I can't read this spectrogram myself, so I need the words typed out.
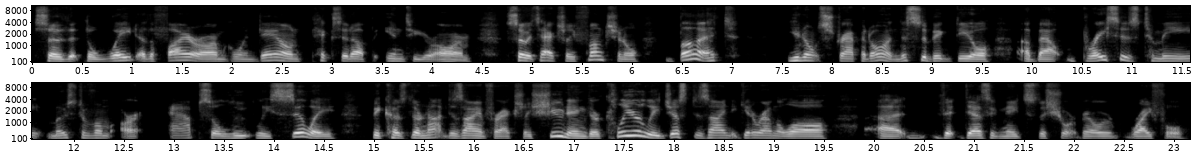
so that the weight of the firearm going down picks it up into your arm. So it's actually functional, but you don't strap it on. This is a big deal about braces. To me, most of them are absolutely silly because they're not designed for actually shooting. They're clearly just designed to get around the law uh, that designates the short barreled rifle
